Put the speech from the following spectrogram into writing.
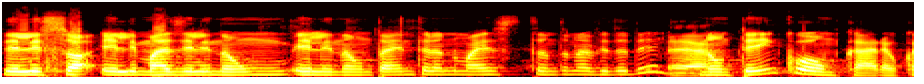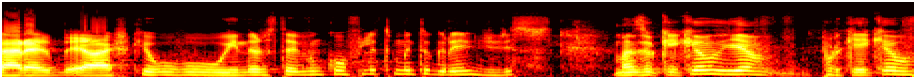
Ele só, ele, mas ele não, ele não tá entrando mais tanto na vida dele. É. Não tem como, cara. O cara, eu acho que o Windows teve um conflito muito grande disso. Mas o que que eu ia... Por que que eu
